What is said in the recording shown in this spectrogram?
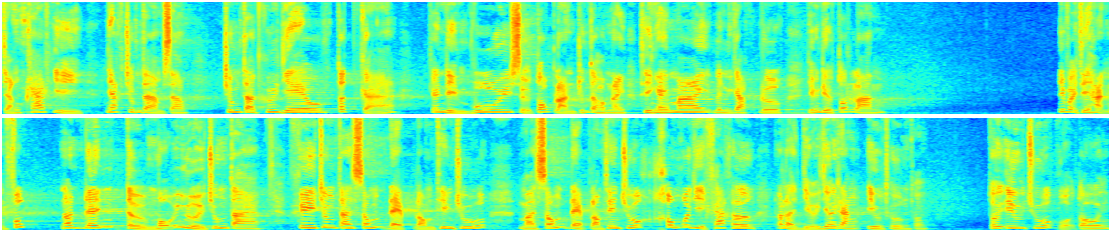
Chẳng khác gì nhắc chúng ta làm sao? Chúng ta cứ gieo tất cả cái niềm vui, sự tốt lành chúng ta hôm nay thì ngày mai mình gặp được những điều tốt lành. Như vậy thì hạnh phúc nó đến từ mỗi người chúng ta. Khi chúng ta sống đẹp lòng thiên chúa, mà sống đẹp lòng thiên chúa không có gì khác hơn, đó là giữ giới răng yêu thương thôi. Tôi yêu chúa của tôi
